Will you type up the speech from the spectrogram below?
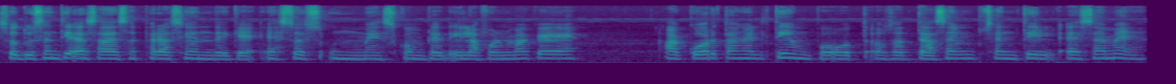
So, tú sentías esa desesperación de que eso es un mes completo. Y la forma que acortan el tiempo, o, o sea, te hacen sentir ese mes,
